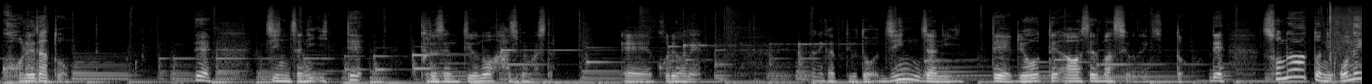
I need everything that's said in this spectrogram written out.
これだと思ってで神社に行ってプレゼンっていうのを始めました、えー、これはね何かっていうと神社に行って両手合わせますよねきっと。でその後にお願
